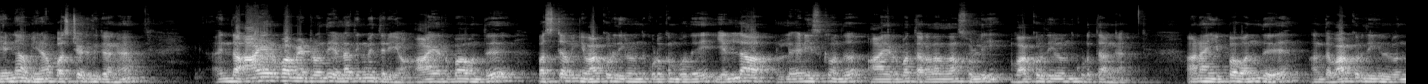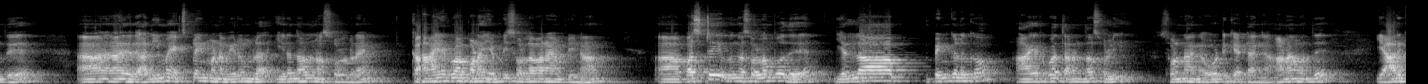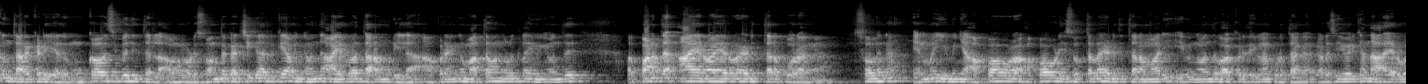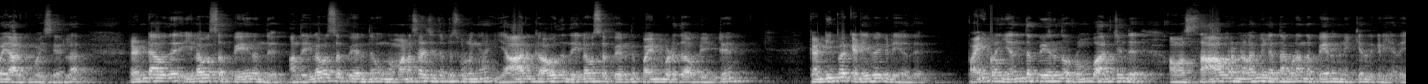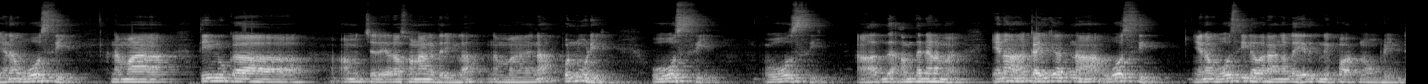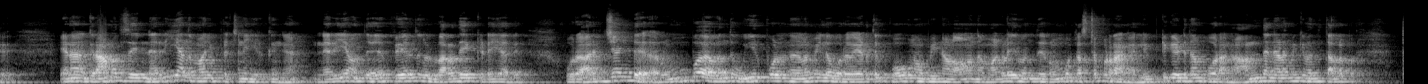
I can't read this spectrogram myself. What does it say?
என்ன அப்படின்னா ஃபஸ்ட் எடுத்துக்கோங்க. இந்த ஆயிரம் ரூபாய் மேட்ரு வந்து எல்லாத்துக்குமே தெரியும். ஆயிரம் ரூபாய் வந்து ஃபஸ்ட்டு அவங்க வாக்குறுதிகள் வந்து கொடுக்கும்போது எல்லா லேடிஸ்க்கும் வந்து ஆயிரம் ரூபாய் தரதா தான் சொல்லி வாக்குறுதிகள் வந்து கொடுத்தாங்க. ஆனால் இப்போ வந்து அந்த வாக்குறுதிகள் வந்து நான் இது அதிகமாக எக்ஸ்பிளைன் பண்ண விரும்பல. இருந்தாலும் நான் சொல்கிறேன் ஆயிரம் ரூபாய் பணம் எப்படி சொல்ல வரேன் அப்படின்னா ஃபஸ்ட்டு இவங்க சொல்லும்போது எல்லா பெண்களுக்கும் ஆயிரம் ரூபாய் தரேன்னு தான் சொல்லி சொன்னாங்க ஓட்டு கேட்டாங்க. ஆனால் வந்து யாருக்கும் தர கிடையாது. முக்கால்வாசி பேருக்கு தெரில அவங்களோட சொந்த கட்சிக்காரருக்கே அவங்க வந்து ஆயிரரூபா தர முடியல. அப்புறம் எங்கே மற்றவங்களுக்குலாம் இவங்க வந்து பணத்தை ஆயிரம் ஆயிரம் எடுத்து தர போகிறாங்க சொல்லுங்கள் என்னமோ இவங்க அப்பாவோட அப்பாவுடைய சொத்தெல்லாம் எடுத்து தர மாதிரி இவங்க வந்து வாக்குறுதிகள்லாம் கொடுத்தாங்க. கடைசி வரைக்கும் அந்த ஆயிரரூபா யாருக்கும் போய் சேரல. ரெண்டாவது இலவச பேருந்து. அந்த இலவச பேருந்து உங்கள் மனசாட்சி தட்டு சொல்லுங்கள் யாருக்காவது அந்த இலவச பேருந்து பயன்படுது அப்படின்ட்டு. கண்டிப்பாக கிடையவே கிடையாது. பயணம் எந்த பேருந்தும் ரொம்ப அர்ஜென்ட்டு அவன் சாவர நிலமையில இருந்தால் கூட அந்த பேருந்து நிற்கிறது கிடையாது. ஏன்னா ஓசி. நம்ம திமுக அமைச்சர் யாராவது சொன்னாங்க தெரியுங்களா? நம்ம என்ன? பொன்முடி. ஓசி. ஓசி. அந்த அந்த நிலமை. ஏன்னா கை காட்டினா ஓசி. ஏன்னா ஓசியில் வராங்கல்ல எதுக்கு நிப்பாட்டணும் அப்படின்ட்டு. ஏன்னா கிராமத்து சைடு நிறைய அந்த மாதிரி பிரச்சனை இருக்குங்க. நிறைய வந்து பேருந்துகள் வரதே கிடையாது. ஒரு அர்ஜெண்ட்டு ரொம்ப வந்து உயிர் போல நிலமையில் ஒரு இடத்துக்கு போகணும் அப்படின்னாலும் அந்த மகளிர் வந்து ரொம்ப கஷ்டப்படுறாங்க. லிஃப்ட் கேட்டு தான் போகிறாங்க அந்த நிலைமைக்கு வந்து தள்ள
